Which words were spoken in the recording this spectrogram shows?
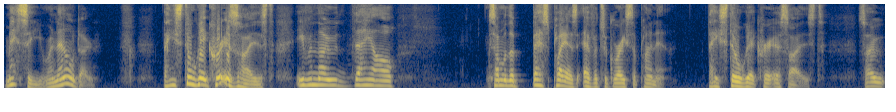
Messi, Ronaldo, they still get criticised, even though they are some of the best players ever to grace the planet. They still get criticised. So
